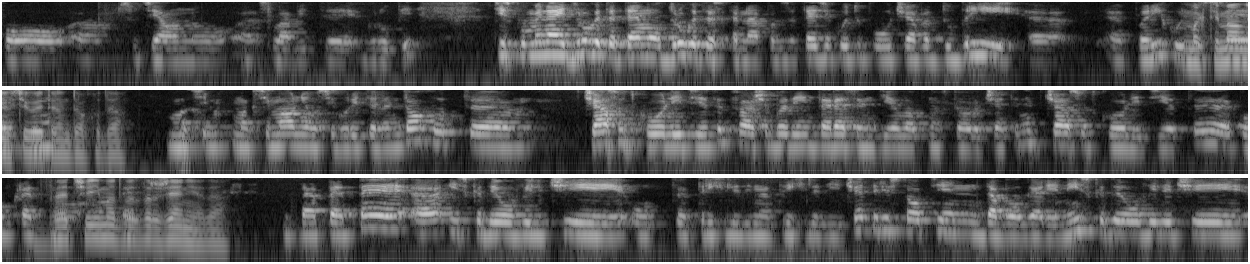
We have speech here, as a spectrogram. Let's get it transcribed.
по-социално слабите групи. Ти спомена и другата тема от другата страна, пък за тези, които получават добри пари. Които Максималния осигурителен доход, да. Максималния осигурителен доход. Част от коалицията, това ще бъде интересен диалог на второ четене, част от коалицията, конкретно... Вече имат възражения, да. Да, ПП иска да я увеличи от 3000 на 3400, да, България не иска да я увеличи,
